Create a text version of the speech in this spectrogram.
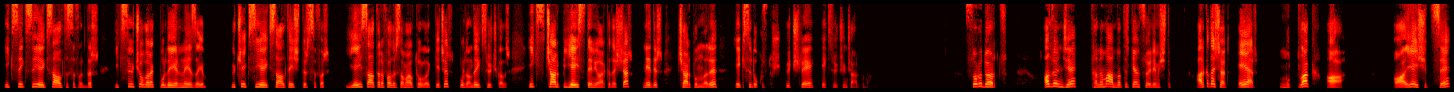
x eksi y eksi 6 sıfırdır. x'i 3 olarak burada yerine yazayım. 3 eksi y eksi 6 eşittir 0. y'yi sağ tarafa alırsam 6 olarak geçer. Buradan da eksi 3 kalır. x çarpı y isteniyor arkadaşlar. Nedir? Çarpımları eksi 9'dur. 3 ile eksi 3'ün çarpımı. Soru 4. Az önce tanımı anlatırken söylemiştim. Arkadaşlar eğer mutlak a a'ya eşitse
